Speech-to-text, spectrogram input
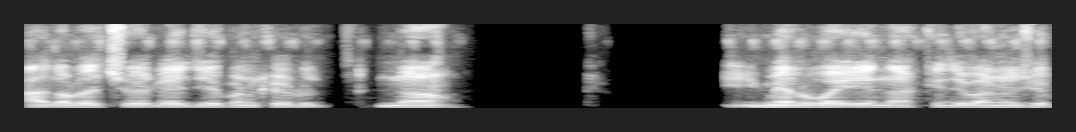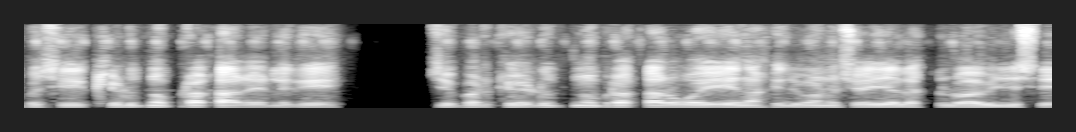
આગળ વધશો એટલે જે પણ ખેડૂતના ઈમેલ હોય એ નાખી દેવાનું છે. પછી ખેડૂતનો પ્રકાર એટલે કે જે પણ ખેડૂતનો પ્રકાર હોય એ નાખી દેવાનો છે. અહીંયા લખેલું આવી જશે.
